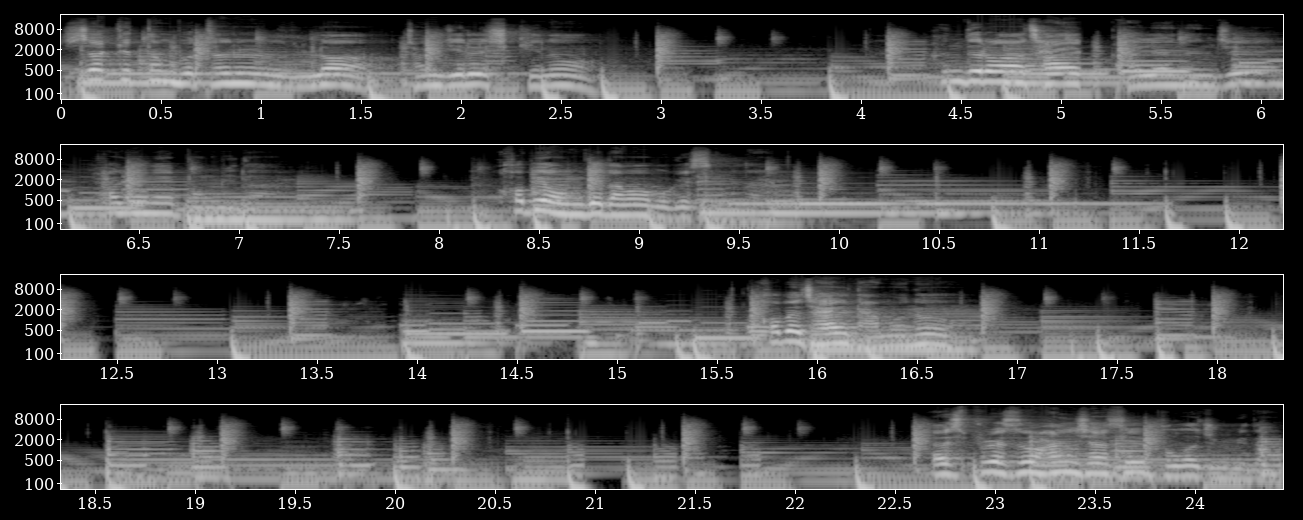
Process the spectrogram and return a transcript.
시작했던 버튼을 눌러 정지를 시킨 후 흔들어 잘 갈렸는지 확인해 봅니다. 컵에 옮겨 담아 보겠습니다. 컵에 잘 담은 후 에스프레소 한 샷을 부어줍니다.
